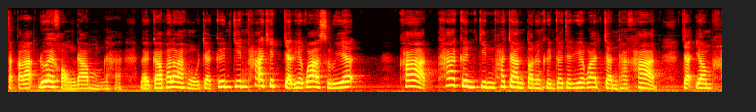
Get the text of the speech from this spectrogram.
สักการะด้วยของดำนะคะ แล้วก็พระราหูจะกลืนกินพระอาทิตย์จะเรียกว่าสุริยคาตถ้ากลืนกินพระจันทร์ตอนกลางคืนก็จะเรียกว่าจันทคาตจะยอมค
